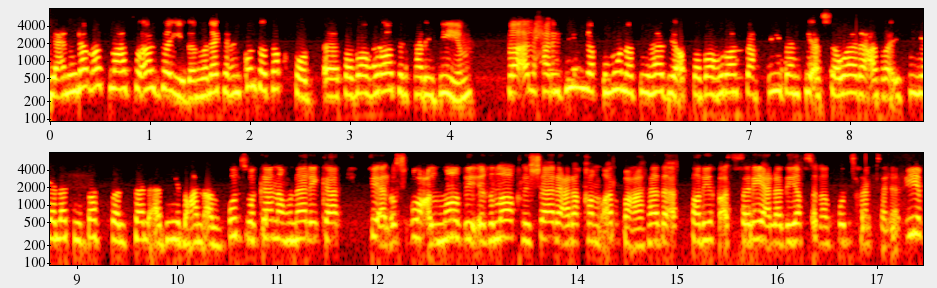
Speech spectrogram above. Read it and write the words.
يعني لم أسمع السؤال جيدا ولكن إن كنت تقصد تظاهرات الحريديم فالحريديم يقومون في هذه التظاهرات تحديدا في الشوارع الرئيسية التي تفصل تل أبيب عن القدس وكان هنالك في الأسبوع الماضي إغلاق لشارع رقم أربعة هذا الطريق السريع الذي يفصل القدس عن تل أبيب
